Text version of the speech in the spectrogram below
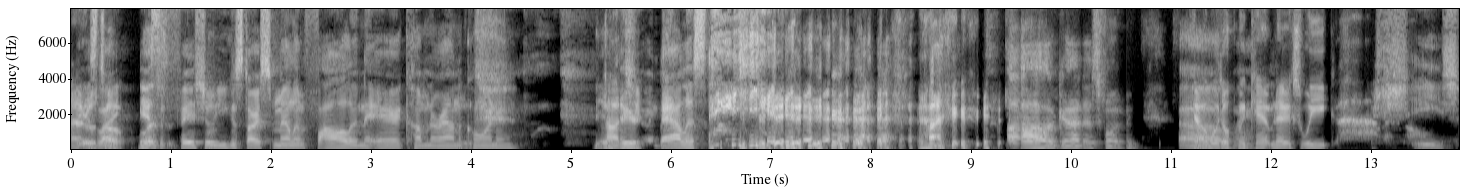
I It's like talk. it's Listen. official. You can start smelling fall in the air coming around the corner. Not You here. in Dallas. Oh god, that's funny. Cowboys Oh, open man. camp next week. Sheesh.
